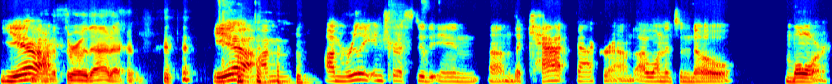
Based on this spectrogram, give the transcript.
You Yeah, want to throw that at him? yeah. I'm I'm really interested in um, the cat background. I wanted to know more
